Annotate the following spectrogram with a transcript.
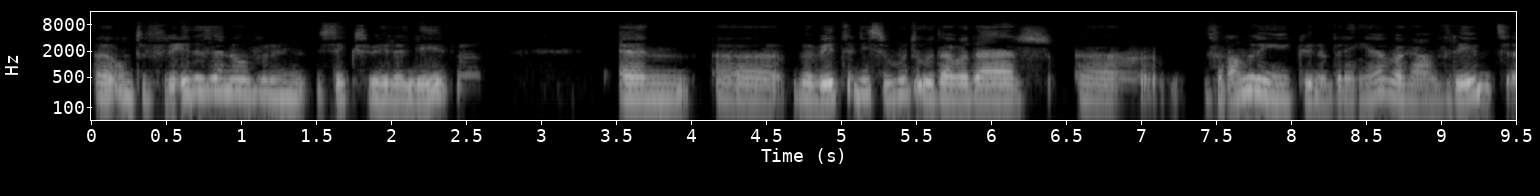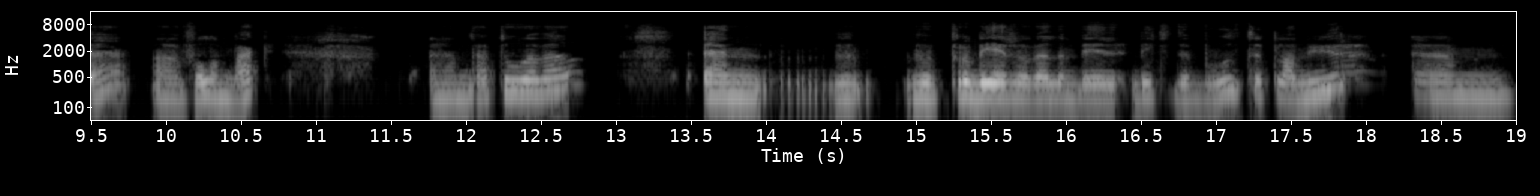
uh, ontevreden zijn over hun seksuele leven. En uh, we weten niet zo goed hoe dat we daar uh, verandering in kunnen brengen. We gaan vreemd, hè? Een bak. Um, dat doen we wel. En we, we proberen wel een be beetje de boel te plamuren. Um,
